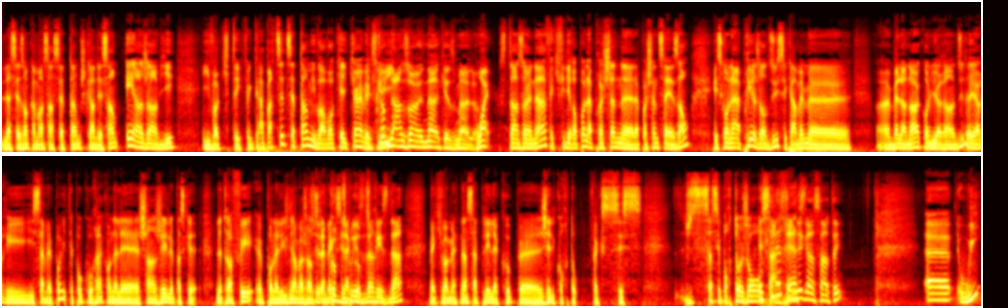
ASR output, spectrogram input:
la saison commence en septembre jusqu'en décembre. Et en janvier, il va quitter. Fait que à partir de septembre, il va avoir quelqu'un avec C'est lui. comme dans un an quasiment. Là. Ouais, c'est dans un an, fait qu'il finira pas la prochaine euh, la prochaine saison. Et ce qu'on a appris aujourd'hui, c'est quand même euh, un bel honneur qu'on lui a rendu. D'ailleurs, il, il savait pas, il était pas au courant qu'on allait changer là, parce que le trophée pour la Ligue junior majeure C'est du Québec, c'est la Coupe du Président, mais qui va maintenant s'appeler la Coupe euh, Gilles Courteau. Fait que c'est ça, c'est pour toujours. Est-ce Ça qu'il une reste. ligue en santé? Euh, oui.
